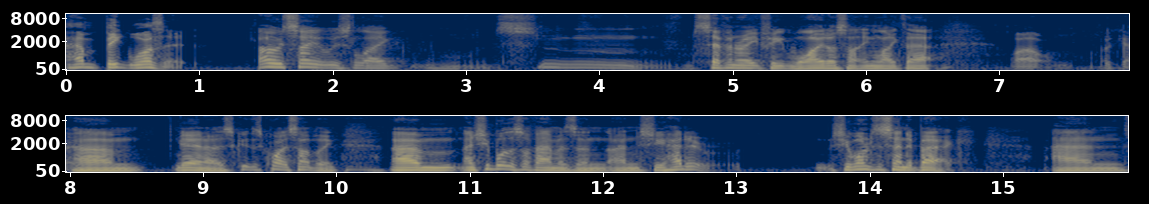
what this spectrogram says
how big was it? I would say it was like seven or eight feet wide or something like that. Wow. Okay. Um, yeah, no, it's, it's quite something. Um, and she bought this off Amazon, and she had it. She wanted to send it back, and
